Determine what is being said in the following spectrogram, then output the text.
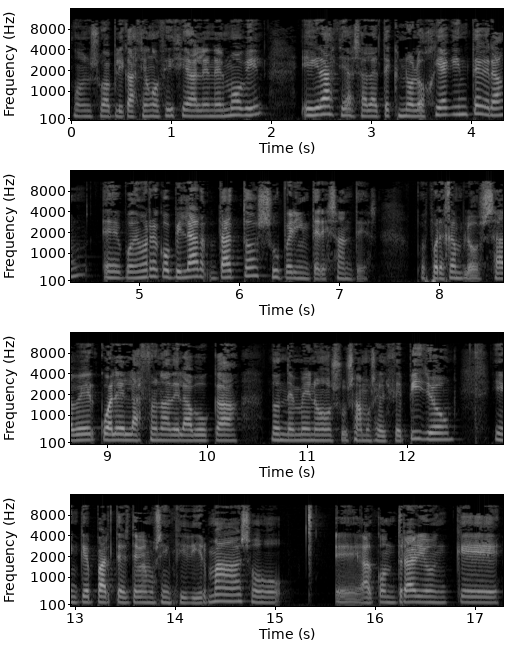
con su aplicación oficial en el móvil y gracias a la tecnología que integran eh, podemos recopilar datos súper interesantes. Pues por ejemplo, saber cuál es la zona de la boca donde menos usamos el cepillo y en qué partes debemos incidir más o eh, al contrario en qué,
